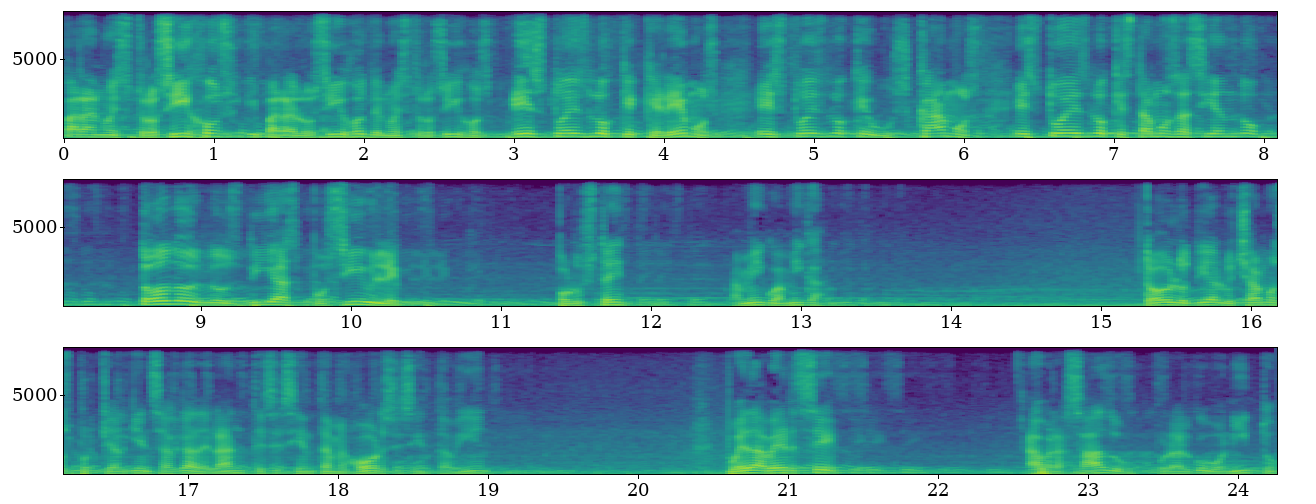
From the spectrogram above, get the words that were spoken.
para nuestros hijos y para los hijos de nuestros hijos. Esto es lo que queremos, esto es lo que buscamos, esto es lo que estamos haciendo todos los días posible por usted, amigo, amiga. Todos los días luchamos porque alguien salga adelante, se sienta mejor, se sienta bien. Pueda verse abrazado por algo bonito.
